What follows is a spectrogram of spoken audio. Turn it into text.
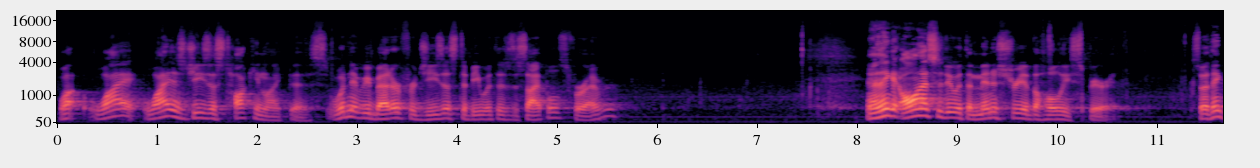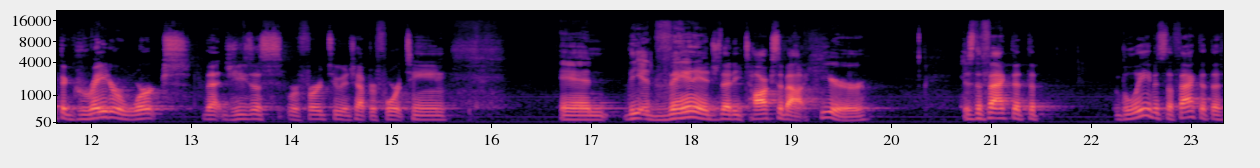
Why, why, is Jesus talking like this? Wouldn't it be better for Jesus to be with his disciples forever? And I think it all has to do with the ministry of the Holy Spirit. So I think the greater works that Jesus referred to in chapter 14 and the advantage that he talks about here is the fact that the believe it's the fact that the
